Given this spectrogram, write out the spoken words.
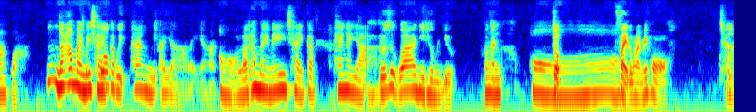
มากกว่าอืมแล้วทำไมไม่ใช้พวกกับวิแพ่งวิอาญาอะไรอย่างเงี้ยค่ะอ๋อแล้วทำไมไม่ใช้กับแพ่งอาญาคะรู้สึกว่าดีเทลมันเยอะ เพราะงั้นอ๋อจดใส่ตรงนั้นไม่พอ ใช่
